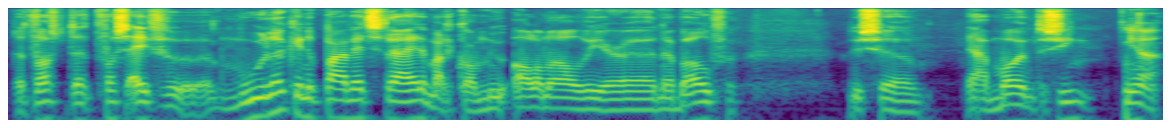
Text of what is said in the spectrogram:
dat, was, dat was even moeilijk in een paar wedstrijden, maar dat kwam nu allemaal weer eh, naar boven. Dus ja, mooi om te zien. Ja,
